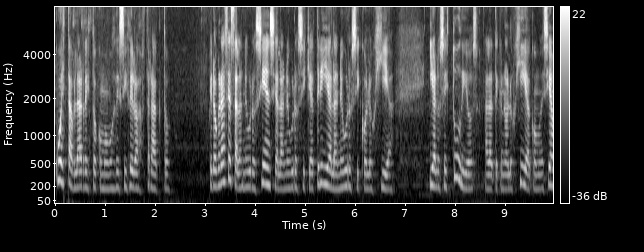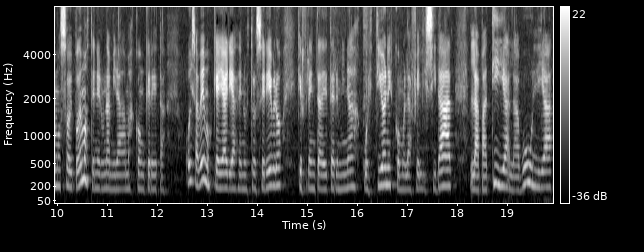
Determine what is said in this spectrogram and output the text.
cuesta hablar de esto, como vos decís, de lo abstracto. Pero gracias a la neurociencia, a la neuropsiquiatría, a la neuropsicología y a los estudios, a la tecnología, como decíamos hoy, podemos tener una mirada más concreta. Hoy sabemos que hay áreas de nuestro cerebro que frente a determinadas cuestiones como la felicidad, la apatía, la bulia,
